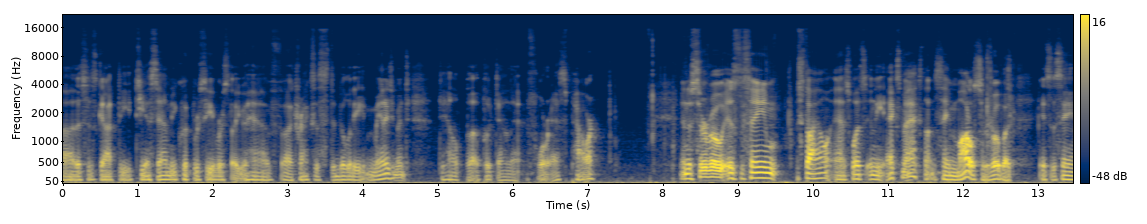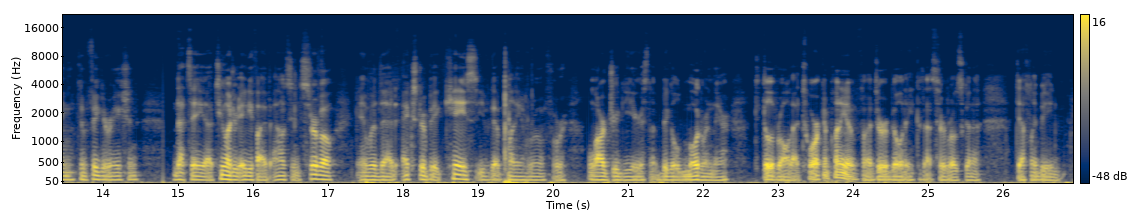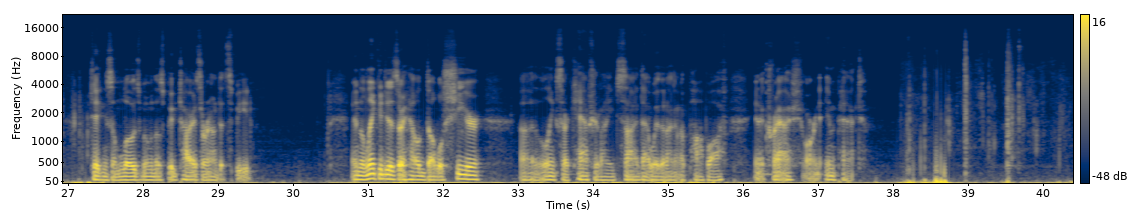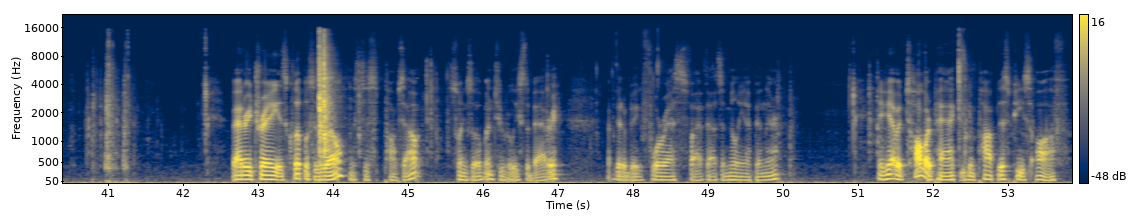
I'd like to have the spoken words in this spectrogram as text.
Uh, this has got the TSM equipped receiver so you have uh, Traxxas stability management to help uh, put down that 4S power. And the servo is the same style as what's in the X-Maxx, not the same model servo, but it's the same configuration. That's a, a 285 ounce in servo, and with that extra big case, you've got plenty of room for larger gears and a big old motor in there to deliver all that torque and plenty of uh, durability because that servo is going to definitely be taking some loads moving those big tires around at speed. And the linkages are held double shear. Uh, the links are captured on each side. That way they're not going to pop off in a crash or an impact. Battery tray is clipless as well. This just pops out, swings open to release the battery. I've got a big 4S 5000 milliamp in there. if you have a taller pack, you can pop this piece off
